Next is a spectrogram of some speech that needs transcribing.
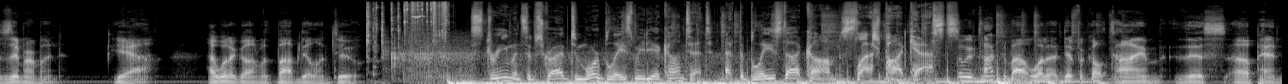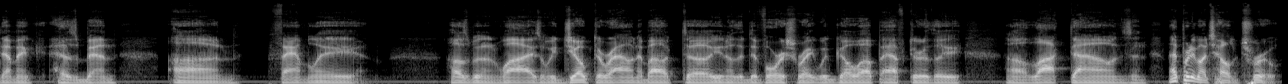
Zimmerman. Yeah, I would have gone with Bob Dylan too. Stream and subscribe to more Blaze Media content at theblaze.com slash podcasts. So we've talked about what a difficult time this uh, pandemic has been on family husband and wives, and we joked around about uh, you know the divorce rate would go up after the uh, lockdowns, and that pretty much held true.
